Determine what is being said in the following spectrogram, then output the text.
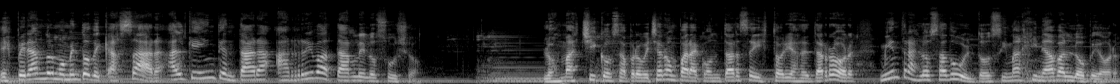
esperando el momento de cazar al que intentara arrebatarle lo suyo. Los más chicos aprovecharon para contarse historias de terror, mientras los adultos imaginaban lo peor.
